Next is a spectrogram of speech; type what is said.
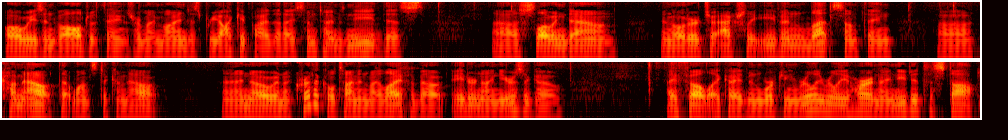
always involved with things or my mind is preoccupied, that I sometimes need this uh, slowing down in order to actually even let something uh, come out that wants to come out. And I know in a critical time in my life, about eight or nine years ago, I felt like I had been working really, really hard and I needed to stop.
